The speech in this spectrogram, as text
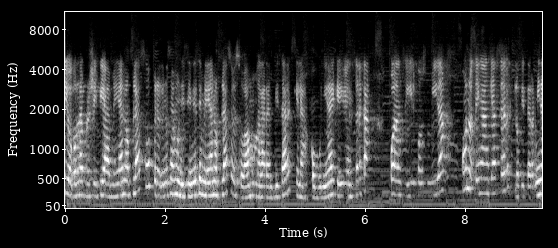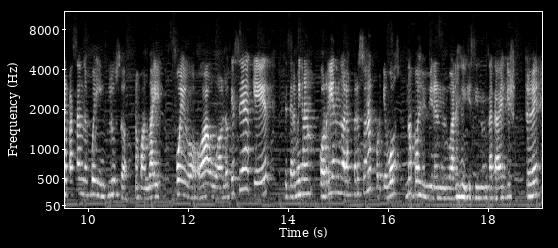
digo, con una proyectiva a mediano plazo, pero que no sabemos ni si en ese mediano plazo eso vamos a garantizar que las comunidades que viven cerca puedan seguir con su vida o no tengan que hacer lo que termina pasando después, incluso cuando hay fuego o agua o lo que sea, que es se terminan corriendo a las personas porque vos no podés vivir en un lugar en el que se inunda cada vez que llueve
